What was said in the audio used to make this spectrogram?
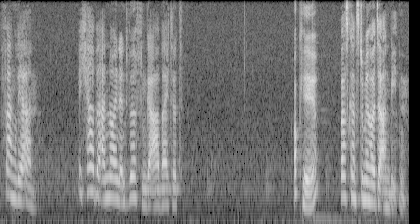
Fangen wir an. Ich habe an neuen Entwürfen gearbeitet. Okay. Was kannst du mir heute anbieten?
